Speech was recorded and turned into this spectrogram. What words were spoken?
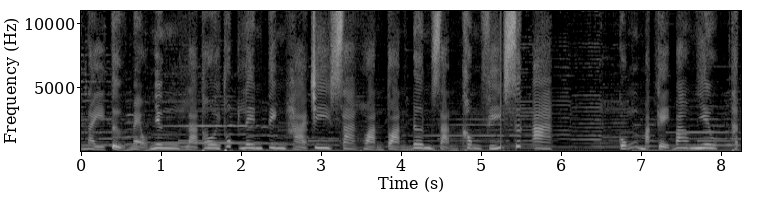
Này tử mèo nhưng là thôi thúc lên tinh hà chi xa hoàn toàn đơn giản không phí sức A. Cũng mặc kệ bao nhiêu, Thật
